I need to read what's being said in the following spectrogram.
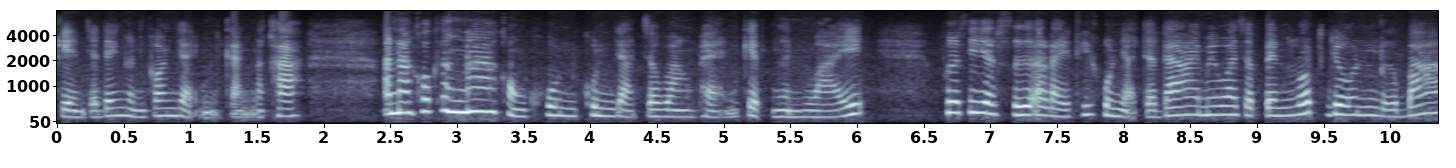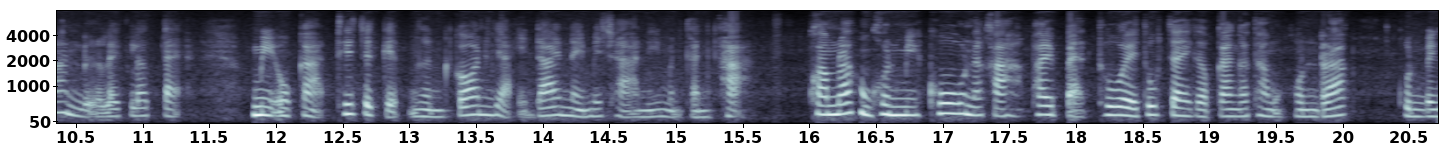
เกณฑ์จะได้เงินก้อนใหญ่เหมือนกันนะคะ อนาคตข้างหน้าของคุณ คุณอยากจะวางแผนเก็บเงินไว้ เพื่อที่จะซื้ออะไรที่คุณอยากจะได้ ไม่ว่าจะเป็นรถยนต์หรือบ้านหรืออะไรก็แล้วแต่ มีโอกาสที่จะเก็บเงินก้อนใหญ่ได้ในไม่ช้านี้เหมือนกันค่ะ ความรักของคนมีคู่นะคะไพ่แปดถ้วยทุกใจกับการกระทำของคนรัก คุณเป็น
